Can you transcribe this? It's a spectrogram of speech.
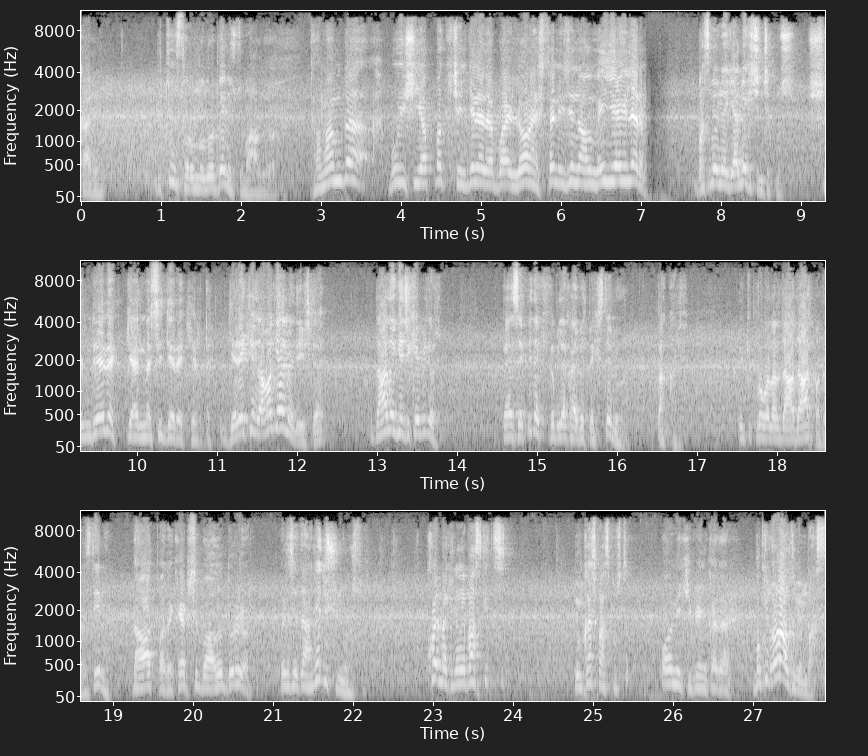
Kali, bütün sorumluluğu ben üstüme alıyorum. Tamam da bu işi yapmak için yine de Bay Lawrence'den izin almayı yeğlerim. Basım evine gelmek için çıkmış. Şimdiye dek gelmesi gerekirdi. Gerekirdi ama gelmedi işte. Daha da gecikebilir. Bense bir dakika bile kaybetmek istemiyorum. Bak Kali. Dünkü provaları daha dağıtmadınız değil mi? Dağıtmadık hepsi bağlı duruyor. Öyleyse daha ne düşünüyorsun? Koy makineye bas gitsin. Dün kaç basmıştık? 12 bin kadar. Bugün 16 bin bas.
